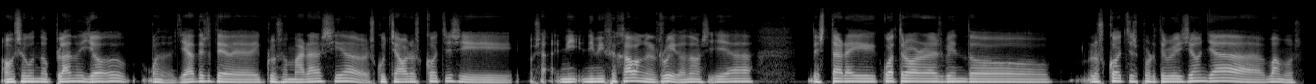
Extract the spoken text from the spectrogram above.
a un segundo plano. Y yo, bueno, ya desde incluso Marasia escuchaba los coches y, o sea, ni, ni me fijaba en el ruido, ¿no? Si ya de estar ahí cuatro horas viendo los coches por televisión, ya, vamos,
